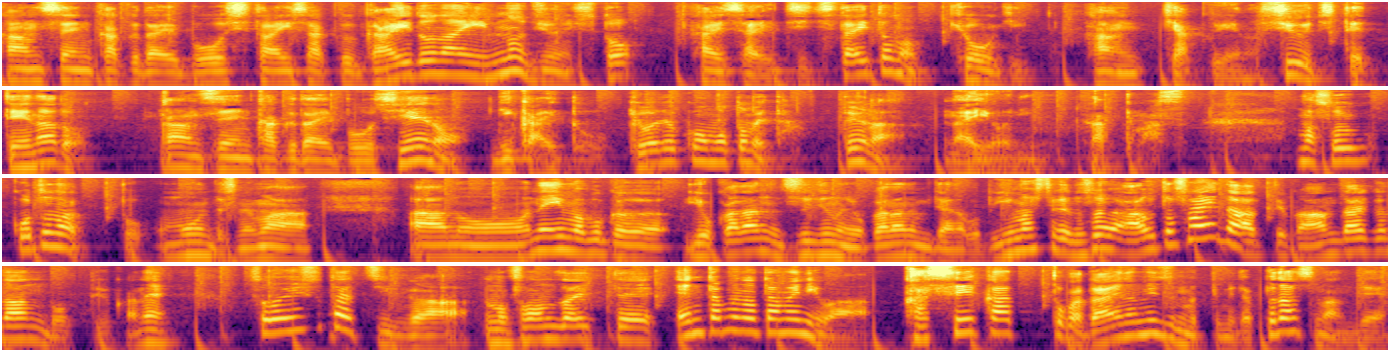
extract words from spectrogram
感染拡大防止対策ガイドラインの遵守と、開催自治体との協議、観客への周知徹底など、感染拡大防止への理解と協力を求めたというような内容になってます。まあそういうことだと思うんですね。まあ、あのね、今僕はよからぬ、筋のよからぬみたいなこと言いましたけど、そういうアウトサイダーっていうかアンダーグラウンドっていうかね、そういう人たちが、の存在ってエンタメのためには活性化とかダイナミズムって見たらプラスなんで、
